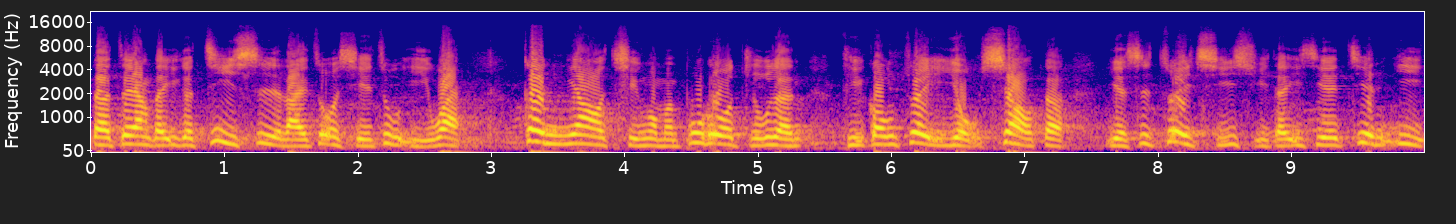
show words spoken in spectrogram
的这样的一个祭祀来做协助以外，更要请我们部落族人提供最有效的，也是最期许的一些建议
